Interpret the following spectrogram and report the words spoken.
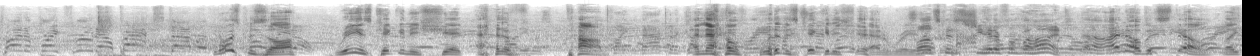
trying to break through now. Backstabber. You know what's bizarre? Rhea's kicking his shit out of Dom. And now Liv is kicking his shit out of Rhea. Well, it's because she hit her from behind. Yeah, I know, but still, like,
